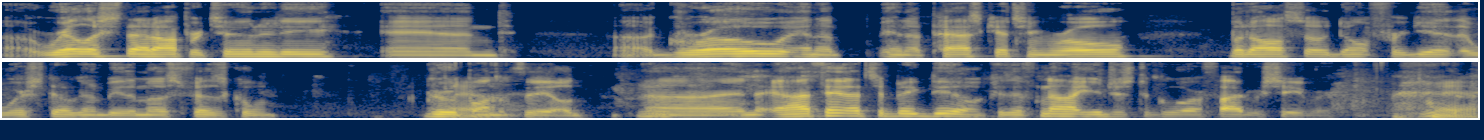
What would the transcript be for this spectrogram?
uh, relish that opportunity and grow in a in a pass catching role, but also don't forget that we're still going to be the most physical group yeah. on the field. Hmm. Uh, and, and, I think that's a big deal because if not, you're just a glorified receiver. Yeah.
